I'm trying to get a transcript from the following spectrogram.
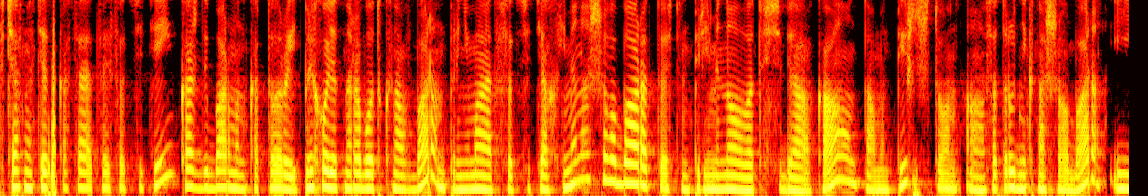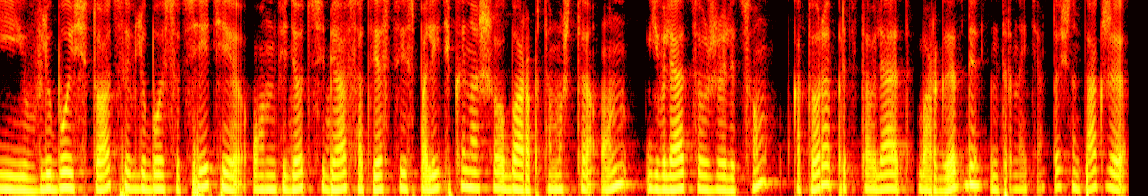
В частности, это касается и соцсетей. Каждый бармен, который приходит на работу к нам в бар, он принимает в соцсетях имя нашего бара, то есть он переименовывает у себя аккаунт, там он пишет, что он а, сотрудник нашего бара, и в любой ситуации, в любой соцсети он ведет себя в соответствии с политикой нашего бара, потому что он является уже лицом которая представляет бар Гэтсби в интернете. Точно так же,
